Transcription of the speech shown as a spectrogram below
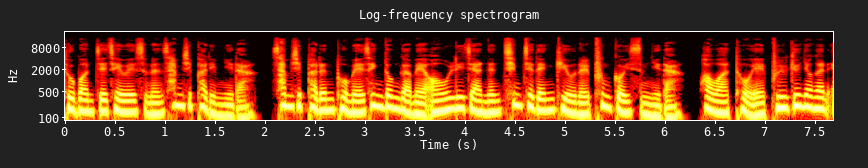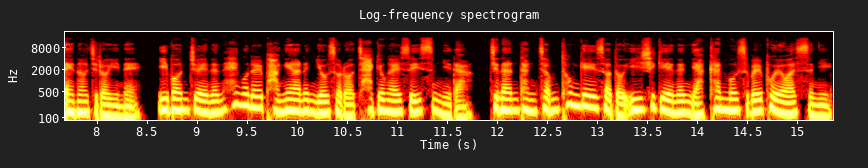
두 번째 제외수는 38입니다. 38은 봄의 생동감에 어울리지 않는 침체된 기운을 품고 있습니다. 화와 토의 불균형한 에너지로 인해 이번 주에는 행운을 방해하는 요소로 작용할 수 있습니다. 지난 당첨 통계에서도 이 시기에는 약한 모습을 보여왔으니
